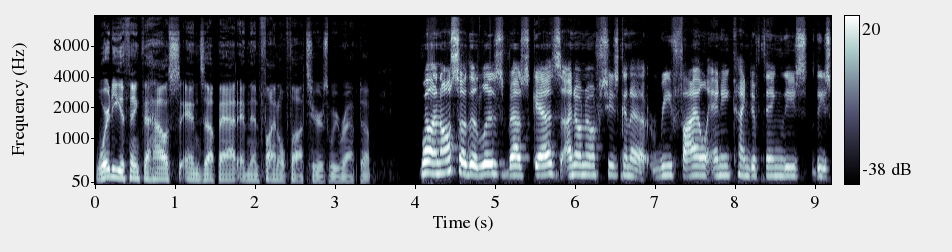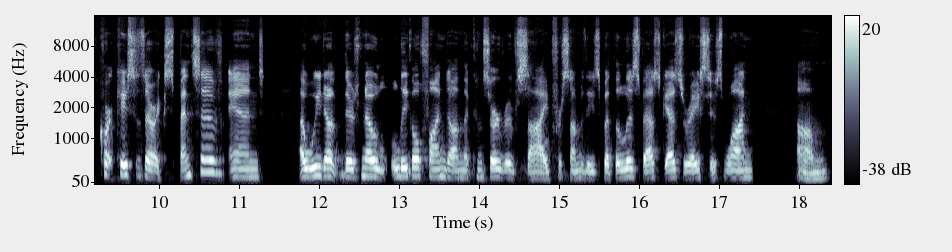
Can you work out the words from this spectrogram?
Where do you think the House ends up at? And then final thoughts here as we wrapped up. Well, and also the Liz Vazquez. I don't know if she's going to refile any kind of thing. These these court cases are expensive, and uh, we don't. There's no legal fund on the conservative side for some of these. But the Liz Vazquez race is one um,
